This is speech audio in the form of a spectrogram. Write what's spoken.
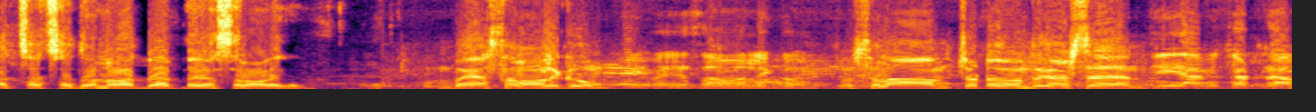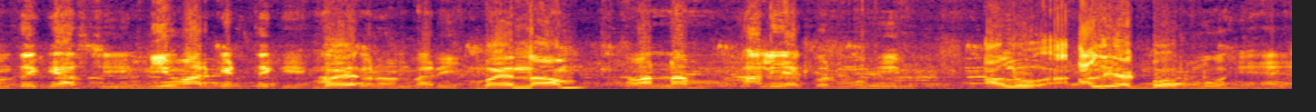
আচ্ছা আচ্ছা ধন্যবাদ ভাই আপনাকে আসসালামু আলাইকুম। ভাই আসসালামু আলাইকুম। ভাই আসসালামু আলাইকুম। আসসালাম চট্টগ্রাম থেকে আসছেন? জি আমি চট্টগ্রাম থেকে আসছি নিউ মার্কেট থেকে আকবরন বাড়ি। ভাইয়ের নাম? আমার নাম আলী আকবর মহিন আলু আলী আকবর? মহি হ্যাঁ।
